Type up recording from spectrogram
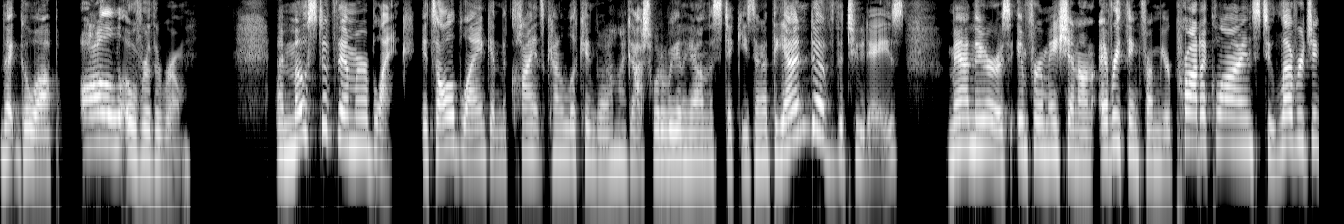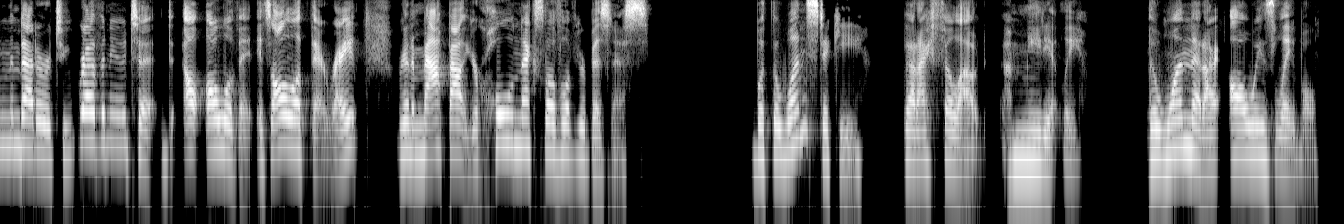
that go up all over the room. And most of them are blank. It's all blank. And the client's kind of looking, going, oh my gosh, what are we going to get on the stickies? And at the end of the two days, man, there is information on everything from your product lines to leveraging them better to revenue to all of it. It's all up there, right? We're going to map out your whole next level of your business. But the one sticky that I fill out immediately, the one that I always label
